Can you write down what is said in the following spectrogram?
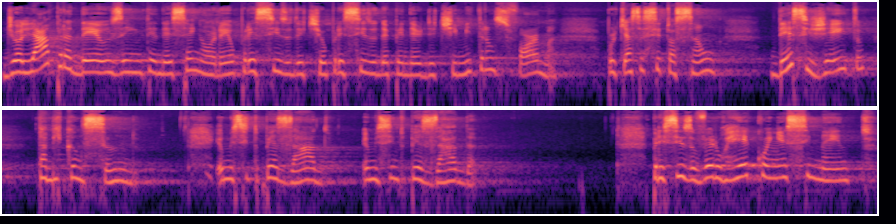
de olhar para Deus e entender, Senhor, eu preciso de Ti, eu preciso depender de Ti, me transforma, porque essa situação desse jeito está me cansando. Eu me sinto pesado, eu me sinto pesada. Preciso ver o reconhecimento.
